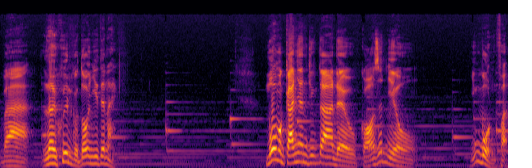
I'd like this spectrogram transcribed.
Và lời khuyên của tôi như thế này. Mỗi một cá nhân chúng ta đều có rất nhiều những bổn phận.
